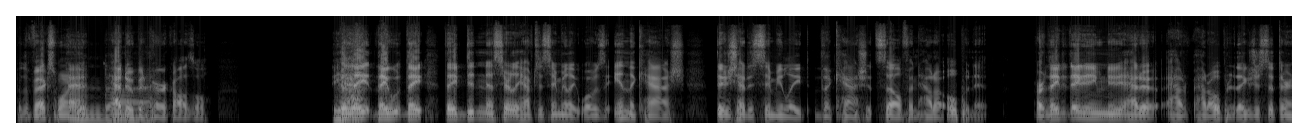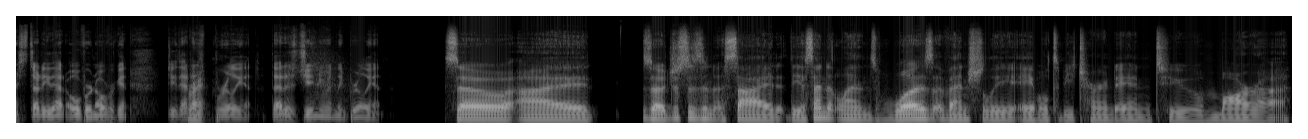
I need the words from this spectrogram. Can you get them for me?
But the Vex wanted And, it. Had to have been uh, paracausal. 'Cause yeah, They, they they they didn't necessarily have to simulate what was in the cache. They just had to simulate the cache itself and how to open it. Or they they didn't even need how to how, how to open it. They could just sit there and study that over and over again. Dude, that is Right. brilliant. That is genuinely brilliant. So I so just as an aside, the ascendant lens was eventually able to be turned into Mara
